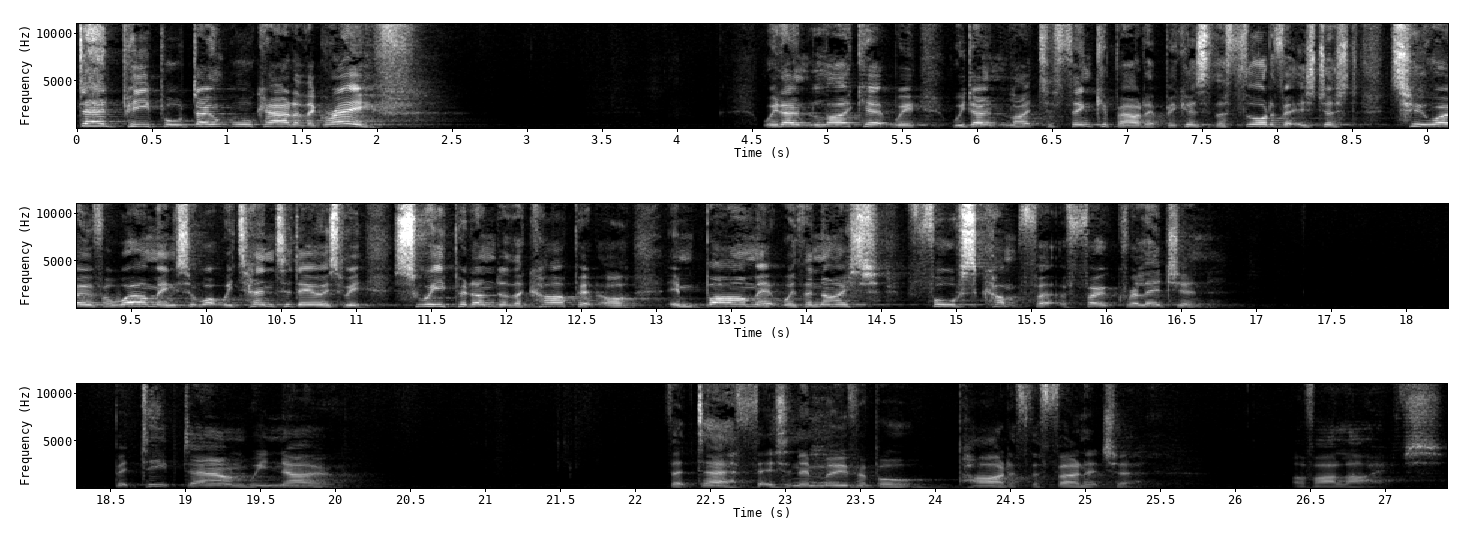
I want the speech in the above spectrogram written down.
dead people don't walk out of the grave. We don't like it. We, we don't like to think about it because the thought of it is just too overwhelming. So, what we tend to do is we sweep it under the carpet or embalm it with a nice false comfort of folk religion. But deep down, we know that death is an immovable part of the furniture of our lives.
